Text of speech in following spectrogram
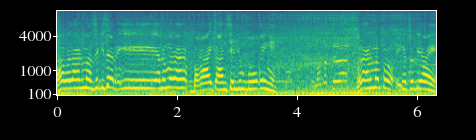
Ah, wala nga naman. Sige sir, i ano mo na, baka i-cancel yung booking eh. Salamat sir ah. Wala nga naman po. Ingat sa biyahe.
